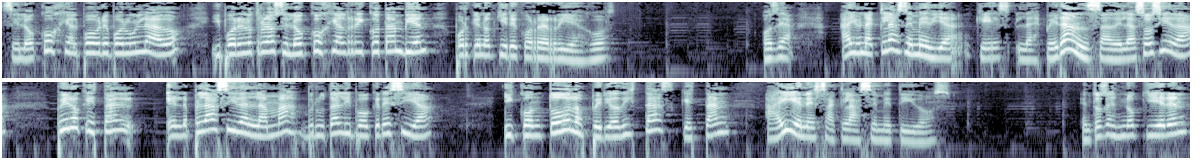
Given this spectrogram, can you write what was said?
se lo coge al pobre por un lado y por el otro lado se lo coge al rico también porque no quiere correr riesgos. O sea, hay una clase media que es la esperanza de la sociedad, pero que está el plácida en la más brutal hipocresía y con todos los periodistas que están ahí en esa clase metidos. Entonces no quieren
